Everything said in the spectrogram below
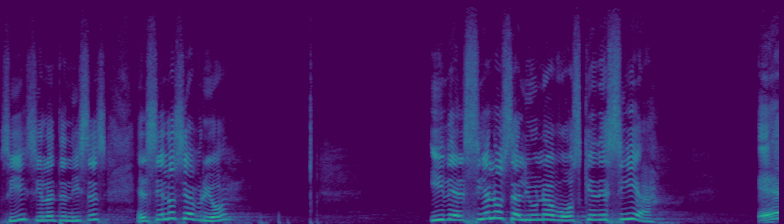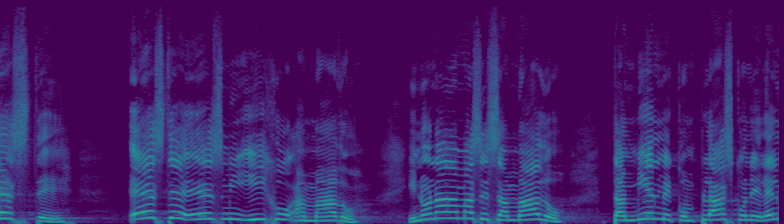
¿sí? ¿Sí lo entendiste? El cielo se abrió y del cielo salió una voz que decía, este, este es mi Hijo amado y no nada más es amado, también me complazco con Él. Él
